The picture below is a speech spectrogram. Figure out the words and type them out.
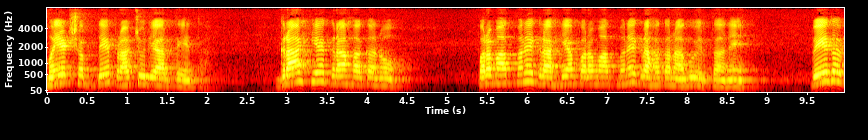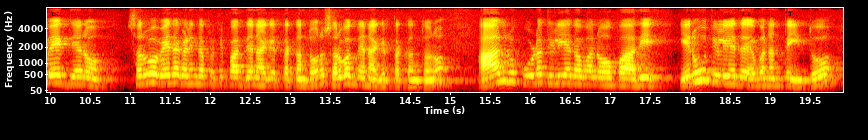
ಮಯಟ್ ಶಬ್ದೇ ಪ್ರಾಚುರ್ಯಾರ್ಥೆ ಅಂತ. ಗ್ರಾಹ್ಯ ಗ್ರಾಹಕನು. ಪರಮಾತ್ಮನೇ ಗ್ರಾಹ್ಯ, ಪರಮಾತ್ಮನೇ ಗ್ರಾಹಕನಾಗೂ ಇರ್ತಾನೆ. ವೇದ ವೇದ್ಯನು ಸರ್ವ ವೇದಗಳಿಂದ ಪ್ರತಿಪಾದ್ಯನಾಗಿರ್ತಕ್ಕಂಥವನು, ಸರ್ವಜ್ಞನಾಗಿರ್ತಕ್ಕಂಥವನು, ಆದರೂ ಕೂಡ ತಿಳಿಯದವನೋಪಾಧಿ. ಏನೂ ತಿಳಿಯದವನಂತೆ ಇದ್ದು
